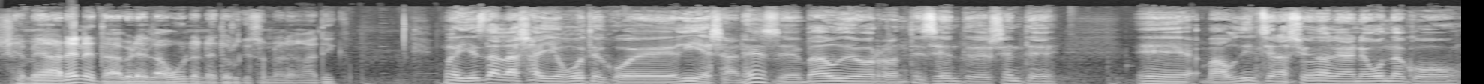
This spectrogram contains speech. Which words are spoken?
semearen eta bere lagunen etorkizunaren gatik. Bai, ez da lasai egoteko eh, egia esan, ez? E, badaude hor antezente, desente, e, ba, audientzia nazionalean egondako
